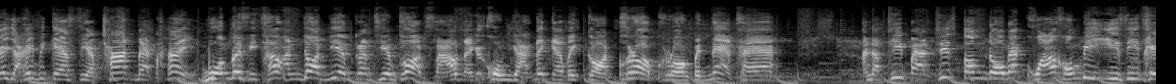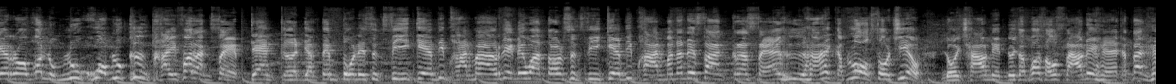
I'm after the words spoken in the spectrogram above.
ก็อยากให้พี่แกเสียบชาร์จแบตให้ บวกด้วยฝีเท้าอันยอดเยี่ยมกระเทียมทอดสาวไหนก็คงอยากได้แกไปกอดครอบครองเป็นแน่แท้ อันดับที่ 8 ทริสตองโดแบ็กขวาของ BEC เทโรพ่อหนุ่มลูกควบลูกครึ่งไทยฝรั่งเศส แจ้งเกิดอย่างเต็มตัวในศึกซีเกมที่ผ่านมาเรียกได้ว่าตอนศึกซีเกมที่ผ่านมานั้นได้สร้างกระแสฮือฮาให้กับโลกโซเชียล โดยชาวเน็ตโดยเฉพาะสาวๆได้แห่กันตั้งแฮ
